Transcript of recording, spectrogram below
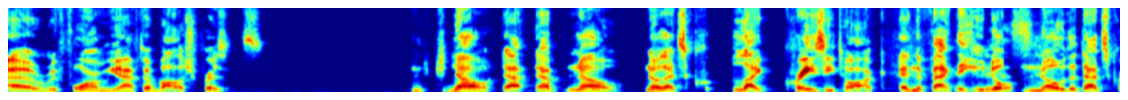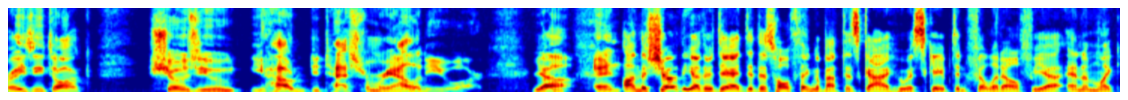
uh, reform, you have to abolish prisons. No, that that no, no, that's cr- like crazy talk. And the fact yes, that you don't is. know that that's crazy talk shows you how detached from reality you are. Yeah. Uh, and on the show the other day, I did this whole thing about this guy who escaped in Philadelphia. And I'm like,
